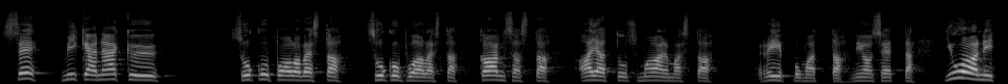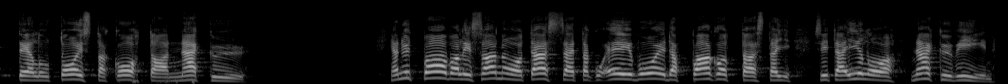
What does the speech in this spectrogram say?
se, mikä näkyy sukupolvesta, sukupuolesta, kansasta, ajatusmaailmasta riippumatta, niin on se, että juonittelu toista kohtaan näkyy. Ja nyt Paavali sanoo tässä, että kun ei voida pakottaa sitä, sitä iloa näkyviin,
